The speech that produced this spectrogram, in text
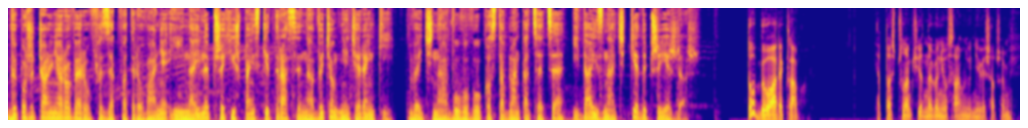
Wypożyczalnia rowerów, zakwaterowanie i najlepsze hiszpańskie trasy na wyciągnięcie ręki. Wejdź na www.costablanca.cc i daj znać, kiedy przyjeżdżasz. To była reklama. Ja też sprzedam Ci jednego newsa, nie wiesz o czymś.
